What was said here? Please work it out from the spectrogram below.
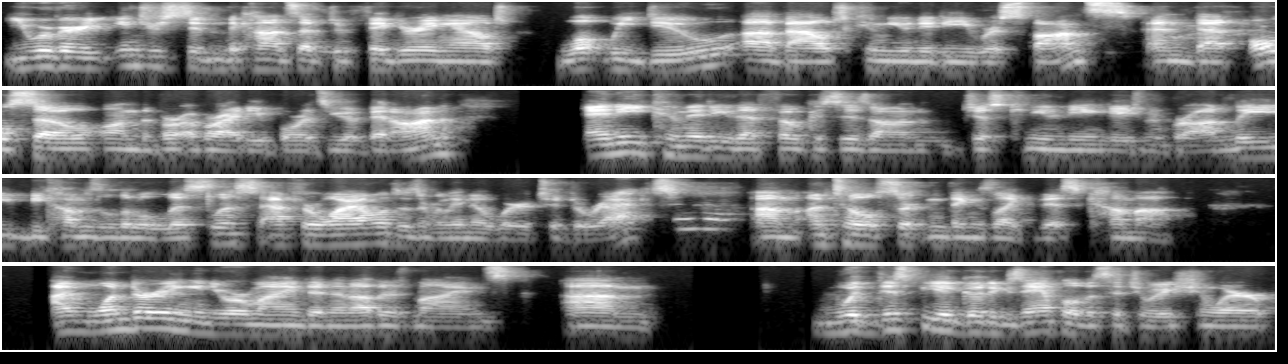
you were very interested in the concept of figuring out what we do about community response, and that also on the variety of boards you have been on, any committee that focuses on just community engagement broadly becomes a little listless after a while. It doesn't really know where to direct um, until certain things like this come up. I'm wondering in your mind and in others' minds, um, would this be a good example of a situation where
